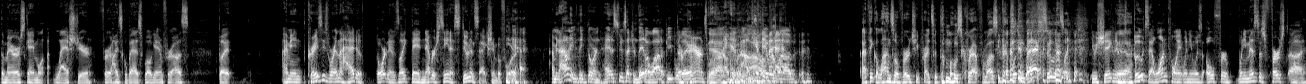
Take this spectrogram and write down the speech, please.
the Marist game last year for a high school basketball game for us. But, I mean, Crazies were in the head of Thornton. It was like they had never seen a student section before. Yeah. I mean, I don't even think Thornton had a student section. They had a lot of people Their there. parents were. Yeah, I'll give and them, I'll Wow. give them were that. loud. I think Alonzo Verge, he probably took the most crap from us. He kept looking back too. It's like He was shaking in Yeah. his boots at one point when he was over when he missed his first uh,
